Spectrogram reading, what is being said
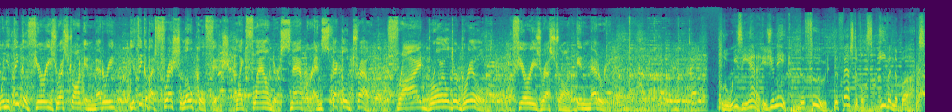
When you think of Fury's restaurant in Metairie, you think about fresh local fish like flounder, snapper, and speckled trout, fried, broiled, or grilled. Fury's restaurant in Metairie. Louisiana is unique. The food, the festivals, even the bugs.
